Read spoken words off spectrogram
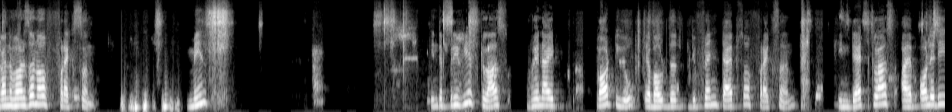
conversion of fraction means in the previous class when i taught you about the different types of fraction in that class i have already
